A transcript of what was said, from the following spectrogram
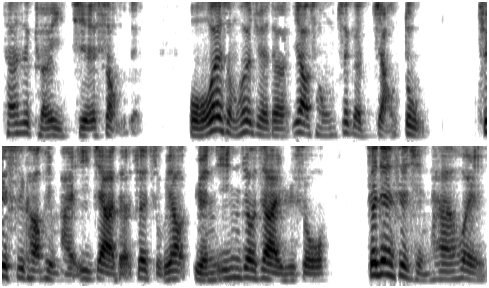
他是可以接受的。我为什么会觉得要从这个角度去思考品牌溢价的最主要原因，就在于说这件事情它会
